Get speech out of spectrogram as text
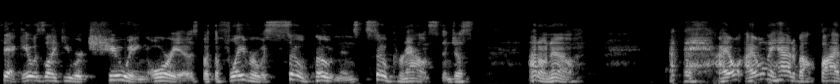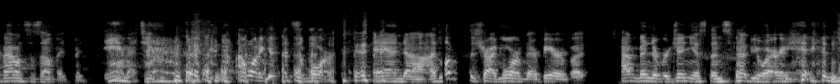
thick. It was like you were chewing Oreos, but the flavor was so potent and so pronounced, and just I don't know. I, I only had about five ounces of it, but damn it, I want to get some more. And uh, I'd love to try more of their beer, but haven't been to Virginia since February, and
